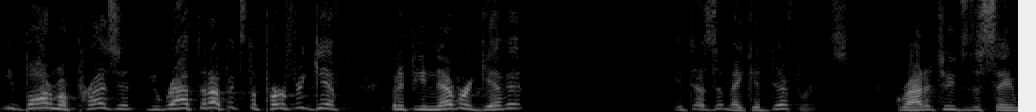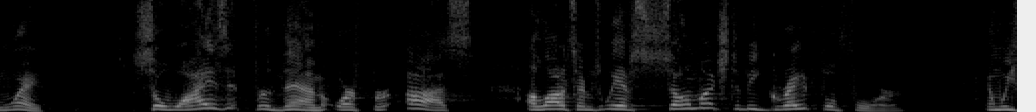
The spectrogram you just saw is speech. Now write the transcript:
You bought him a present, you wrapped it up, it's the perfect gift. But if you never give it, it doesn't make a difference. Gratitude's the same way. So, why is it for them or for us? A lot of times we have so much to be grateful for, and we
